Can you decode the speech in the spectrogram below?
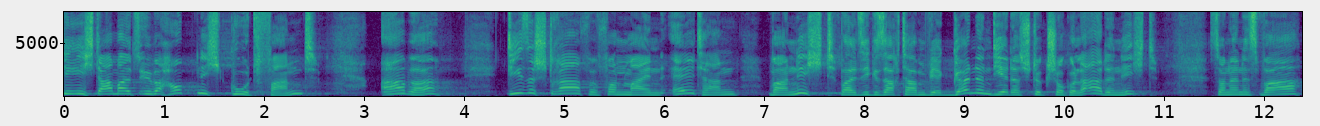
die ich damals überhaupt nicht gut fand. Aber diese Strafe von meinen Eltern war nicht, weil sie gesagt haben, wir gönnen dir das Stück Schokolade nicht, sondern es war,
